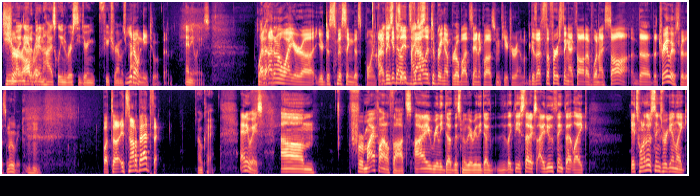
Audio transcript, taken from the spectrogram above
He Sure, might not have all been in high school, university during Futurama's prime. You don't need to have been. Anyways, I. I don't know why you're uh, you're dismissing this point. I, I think it's it's I just- valid to bring up Robot Santa Claus from Futurama because that's the first thing I thought of when I saw the the trailers for this movie. Mm-hmm. But uh, it's not a bad thing. Okay. Anyways, um, for my final thoughts, I really dug this movie. I really dug like the aesthetics. I do think that like it's one of those things where again like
